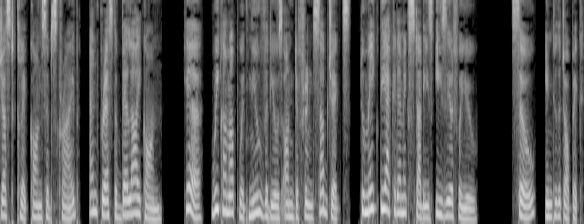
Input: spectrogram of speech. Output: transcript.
just click on subscribe and press the bell icon. Here, we come up with new videos on different subjects to make the academic studies easier for you. So, into the topic.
